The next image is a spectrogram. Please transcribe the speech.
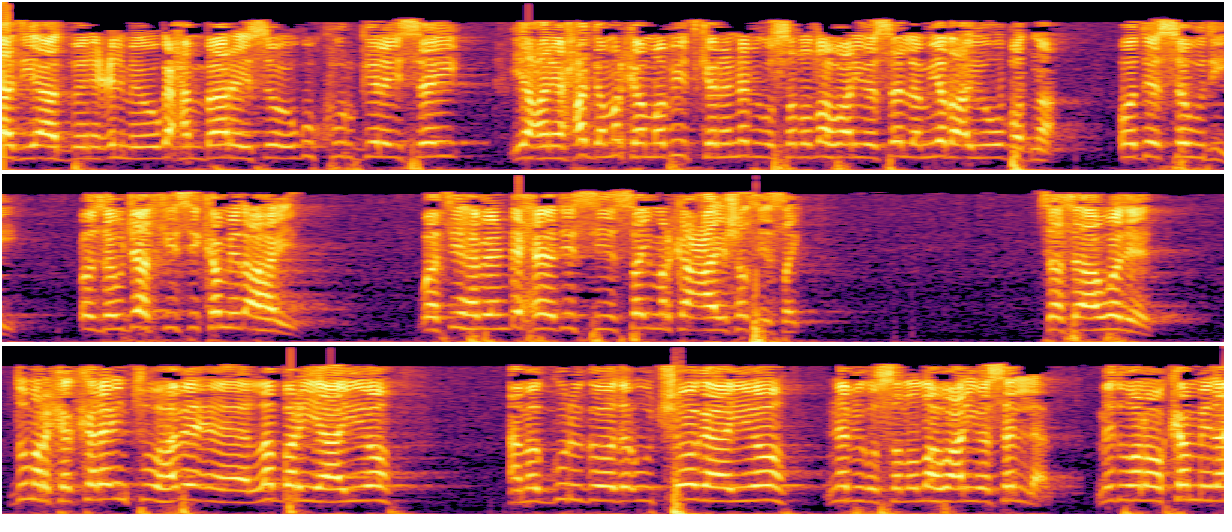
aad iyo aad bayna cilmiga uga xambaaraysay oo ugu kuurgelaysay yacni xagga markaa mabiidkana nebigu sala allahu alayh wasalam yada ayuu u badnaa. Oo dee sawdi oo zawjaadkiisii ka mid ahayd waa tii habeen dhexeedii siisay markaa caaisho siisay. Sidaas aawadeed dumarka kale intuu habeen la baryaayo ama gurigooda uu joogaayo nebigu sala allahu alayh wasalam mid waloo ka mida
